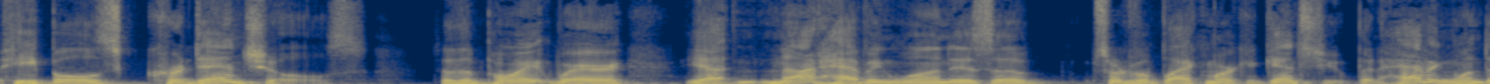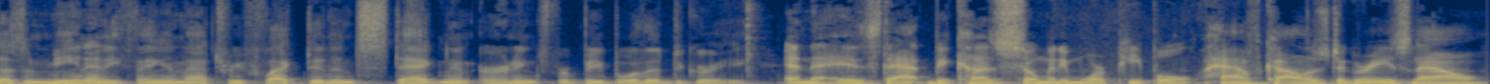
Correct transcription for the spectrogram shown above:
people's credentials to the point where, yeah, not having one is a sort of a black mark against you, but having one doesn't mean anything, and that's reflected in stagnant earnings for people with a degree. And is that because so many more people have college degrees now?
